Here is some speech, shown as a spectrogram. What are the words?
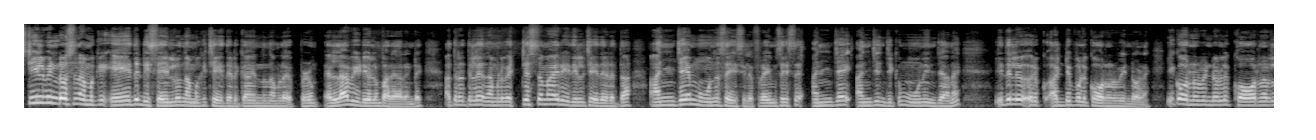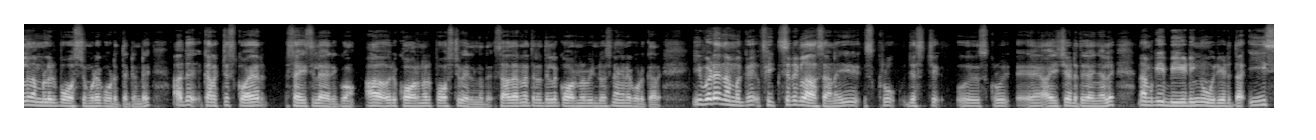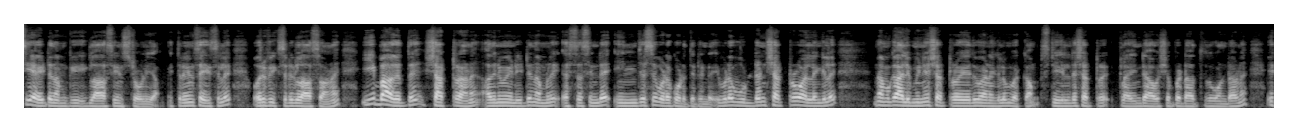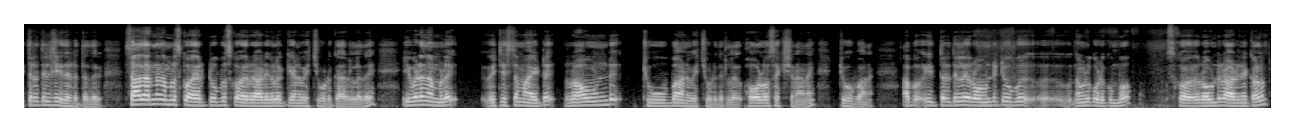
Steel Windows നമുക്ക് ഏത് ഡിസൈനിലും നമുക്ക് ചെയ്തെടുക്കാം എന്ന് നമ്മൾ എപ്പോഴും എല്ലാ വീഡിയോയിലും പറയാറുണ്ട്. അത്തരത്തിൽ നമ്മൾ വ്യത്യസ്തമായ രീതിയിൽ ചെയ്തെടുത്ത അഞ്ച് മൂന്ന് സൈസിൽ ഫ്രെയിം സൈസ് അഞ്ച് അഞ്ച് ഇഞ്ചിക്കും മൂന്ന് ഇഞ്ചാണ്. ഇതിൽ ഒരു അടിപൊളി കോർണർ വിൻഡോ ആണ്. ഈ കോർണർ വിൻഡോയിൽ കോർണറിൽ നമ്മളൊരു പോസ്റ്റും കൂടെ കൊടുത്തിട്ടുണ്ട്. അത് കറക്റ്റ് സ്ക്വയർ സൈസിലായിരിക്കും ആ ഒരു കോർണർ പോസ്റ്റ് വരുന്നത്. സാധാരണ ഇത്തരത്തിലുള്ള കോർണർ വിൻഡോസിന് അങ്ങനെ കൊടുക്കാറ്. ഇവിടെ നമുക്ക് ഫിക്സ്ഡ് ഗ്ലാസ് ആണ്. ഈ സ്ക്രൂ ജസ്റ്റ് സ്ക്രൂ അയച്ചെടുത്ത് കഴിഞ്ഞാൽ നമുക്ക് ഈ ബീഡിങ് ഊരിയെടുത്താൽ ഈസി ആയിട്ട് നമുക്ക് ഈ ഗ്ലാസ് ഇൻസ്റ്റാൾ ചെയ്യാം. ഇത്രയും സൈസിൽ ഒരു ഫിക്സ്ഡ് ഗ്ലാസ് ആണ്. ഈ ഭാഗത്ത് ഷട്ടറാണ് അതിന് വേണ്ടിയിട്ട് നമ്മൾ എസ് എസിന്റെ ഇഞ്ചസ് ഇവിടെ കൊടുത്തിട്ടുണ്ട്. ഇവിടെ വുഡൻ ഷട്ടറോ അല്ലെങ്കിൽ നമുക്ക് അലുമിനിയം ഷട്ടറോ ഏത് വേണമെങ്കിലും വെക്കാം. സ്റ്റീലിന്റെ ഷട്ടർ ക്ലയന്റ് ആവശ്യപ്പെടാത്തത് കൊണ്ടാണ് ഇത്തരത്തിൽ ചെയ്തെടുത്തത്. സാധാരണ നമ്മൾ സ്ക്വയർ ട്യൂബ് സ്ക്വയർ റാഡുകളൊക്കെയാണ് വെച്ച് കൊടുക്കാറുള്ളത്. ഇവിടെ നമ്മൾ വ്യത്യസ്തമായിട്ട് റൗണ്ട് ട്യൂബാണ് വെച്ച് കൊടുത്തിട്ടുള്ളത്. ഹോളോ സെക്ഷനാണ് ട്യൂബാണ്. അപ്പോൾ ഇത്തരത്തിൽ റൗണ്ട് ട്യൂബ് നമ്മൾ കൊടുക്കുമ്പോൾ റൗണ്ട് റാഡിനേക്കാളും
